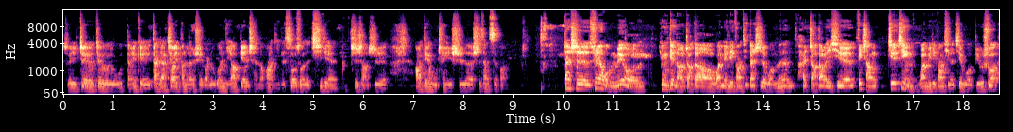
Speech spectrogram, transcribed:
所以这就等于给大家浇一盆冷水吧。如果你要编程的话，你的搜索的起点至少是二点五乘以十的十三次方。但是虽然我们没有用电脑找到完美立方体，但是我们还找到了一些非常接近完美立方体的结果。比如说，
